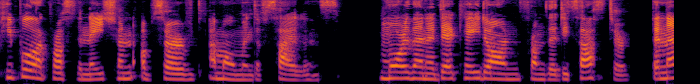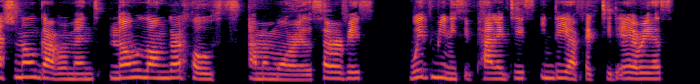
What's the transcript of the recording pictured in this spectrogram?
people across the nation observed a moment of silence. More than a decade on from the disaster, the national government no longer hosts a memorial service, with municipalities in the affected areas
